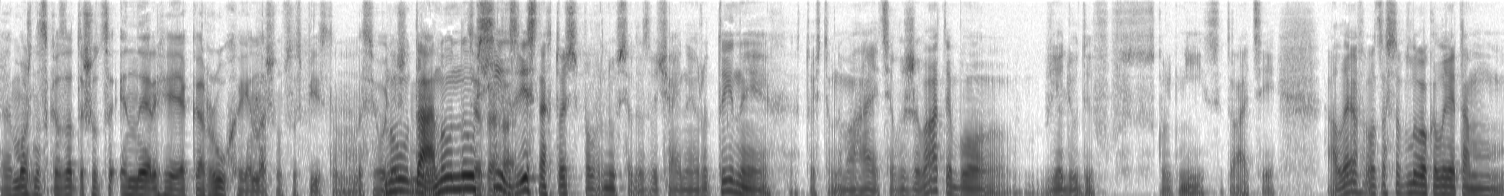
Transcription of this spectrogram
Е, можна сказати, що це енергія, яка рухає нашим суспільством на сьогоднішній ну, да, Ну, ну, у всіх, звісно, хтось повернувся до звичайної рутини, хтось там намагається виживати, бо є люди в скрутній ситуації. Але от особливо, коли я там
